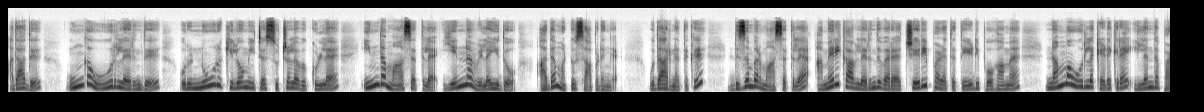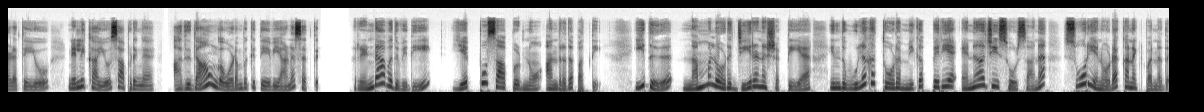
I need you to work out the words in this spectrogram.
அதாவது உங்க ஊர்ல இருந்து ஒரு நூறு கிலோமீட்டர் சுற்றளவுக்குள்ள இந்த மாசத்துல என்ன விளையுதோ அதை மட்டும் சாப்பிடுங்க. உதாரணத்துக்கு டிசம்பர் மாசத்துல அமெரிக்காவிலிருந்து வர செரி பழத்தை தேடி போகாம நம்ம ஊர்ல கிடைக்கிற இழந்த பழத்தையோ நெல்லிக்காயோ சாப்பிடுங்க. அதுதான் உங்க உடம்புக்கு தேவையான சத்து. ரெண்டாவது விதி எப்போ சாப்பிடணும் அன்றத பத்தி. இது நம்மளோட ஜீரண சக்திய இந்த உலகத்தோட மிகப்பெரிய எனர்ஜி சோர்ஸான சூரியனோட கனெக்ட் பண்ணுது.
